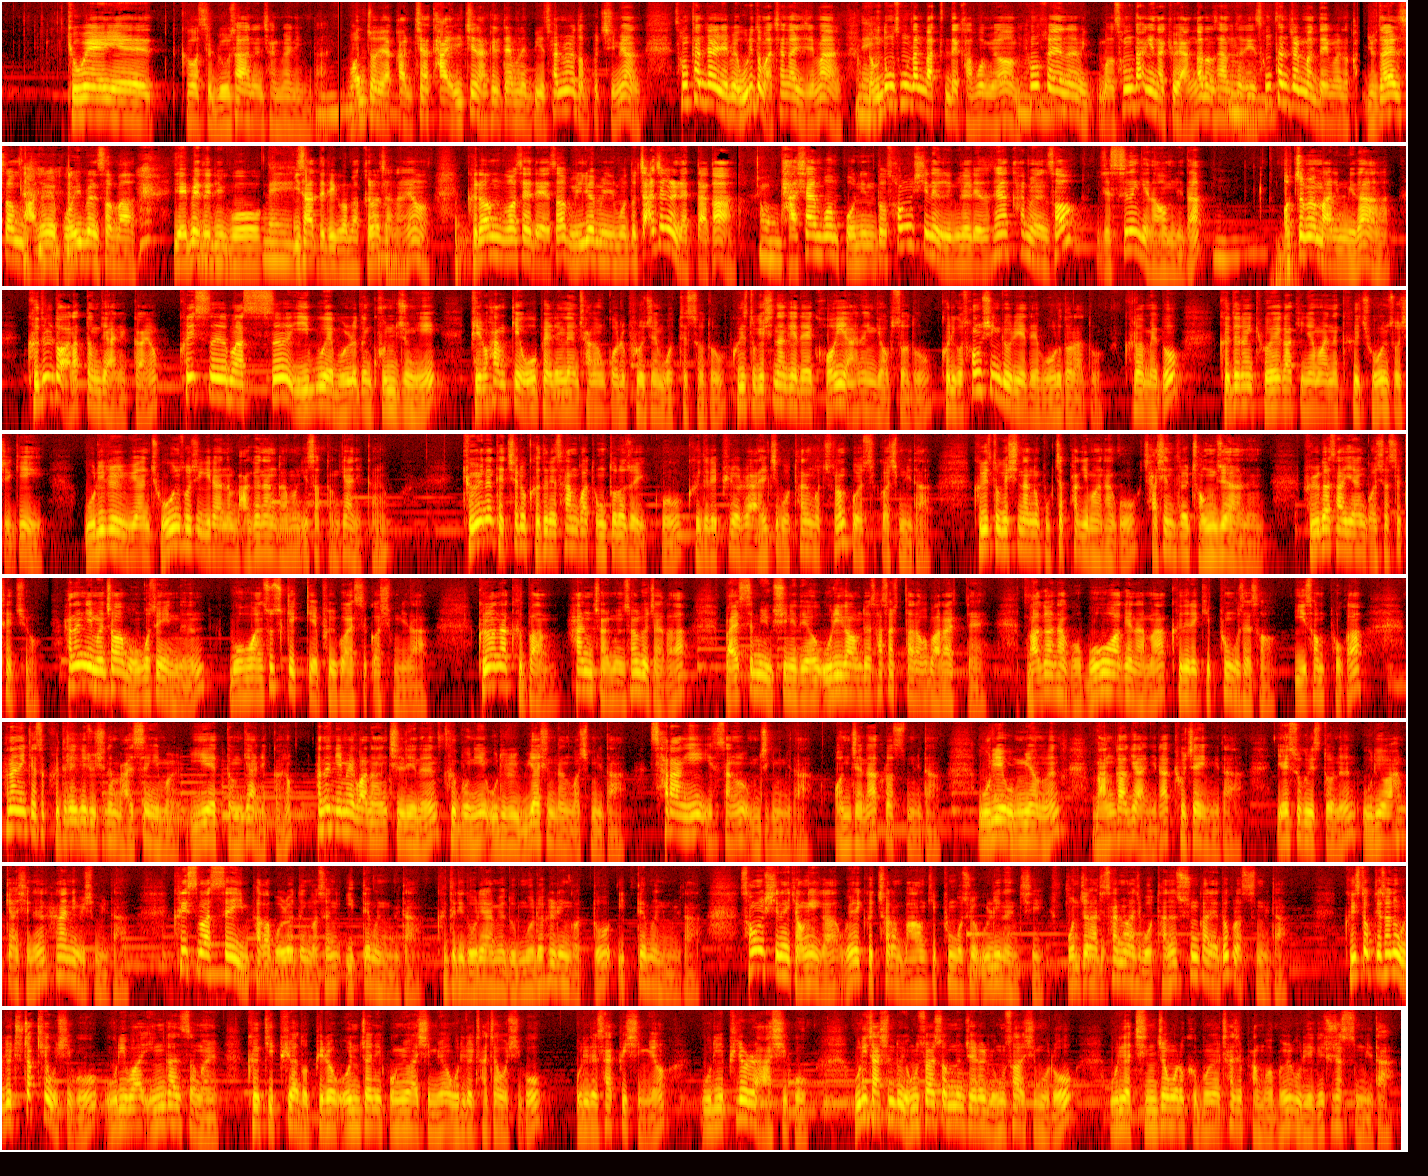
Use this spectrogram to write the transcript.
교회의 그것을 묘사하는 장면입니다. 음. 먼저 약간 제가 다 읽진 않기 때문에 미리 설명을 덧붙이면 성탄절 예배 우리도 마찬가지지만 네. 명동 성당 같은 데 가보면 음. 평소에는 뭐 성당이나 교회 안 가던 사람들이 음. 성탄절만 되면 유다일스러운 반응을 보이면서 막 예배 드리고 네. 이사 드리고 막 그러잖아요. 그런 것에 대해서 윌리엄 윌리먼도 짜증을 냈다가 어. 다시 한번 본인도 성신의 의미를 대해서 생각하면서 이제 쓰는 게 나옵니다. 음. 어쩌면 말입니다. 그들도 알았던 게 아닐까요? 크리스마스 이브에 몰려든 군중이 비록 함께 오 베들레헴 작은 꼴을 부르지 못했어도 그리스도교 신학에 대해 거의 아는 게 없어도 그리고 성신교리에 대해 모르더라도 그럼에도 그들은 교회가 기념하는 그 좋은 소식이 우리를 위한 좋은 소식이라는 막연한 감은 있었던 게 아닐까요? 교회는 대체로 그들의 삶과 동떨어져 있고 그들의 필요를 알지 못하는 것처럼 보였을 것입니다. 그리스도의 신앙은 복잡하기만 하고 자신들을 정죄하는 불가사의한 것이었을 테죠. 하느님은 저 먼 곳에 있는 모호한 수수께끼에 불과했을 것입니다. 그러나 그 밤 한 젊은 설교자가 말씀이 육신이 되어 우리 가운데 사셨다라고 말할 때 막연하고 모호하게나마 그들의 깊은 곳에서 이 선포가 하나님께서 그들에게 주시는 말씀임을 이해했던 게 아닐까요? 하느님에 관한 진리는 그분이 우리를 위하신다는 것입니다. 사랑이 이 세상을 움직입니다. 언제나 그렇습니다. 우리의 운명은 망각이 아니라 교제입니다. 예수 그리스도는 우리와 함께 하시는 하나님이십니다. 크리스마스에 인파가 몰려든 것은 이 때문입니다. 그들이 노래하며 눈물을 흘린 것도 이 때문입니다. 성신의 경의가 왜 그처럼 마음 깊은 곳을 울리는지 온전하지 설명하지 못하는 순간에도 그렇습니다. 그리스도께서는 우리를 추적해 오시고 우리와 인간성을 그 깊이와 높이를 온전히 공유하시며 우리를 찾아오시고 우리를 살피시며 우리의 필요를 아시고 우리 자신도 용서할 수 없는 죄를 용서하심으로 우리가 진정으로 그분을 찾을 방법을 우리에게 주셨습니다.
